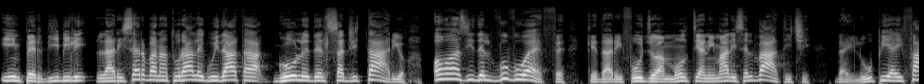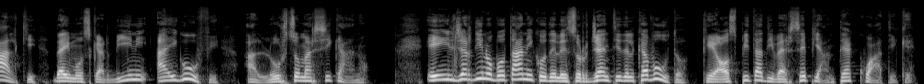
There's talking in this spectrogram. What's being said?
Imperdibili la riserva naturale guidata Gole del Sagittario, oasi del WWF, che dà rifugio a molti animali selvatici, dai lupi ai falchi, dai moscardini ai gufi, all'orso marsicano. E il giardino botanico delle sorgenti del Cavuto, che ospita diverse piante acquatiche.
